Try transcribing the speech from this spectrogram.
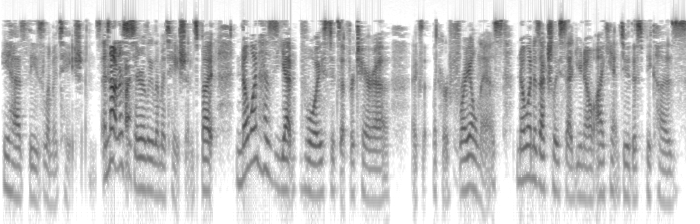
he has these limitations. And not necessarily limitations, but no one has yet voiced, except for Tara, except like her frailness, no one has actually said, you know, I can't do this because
